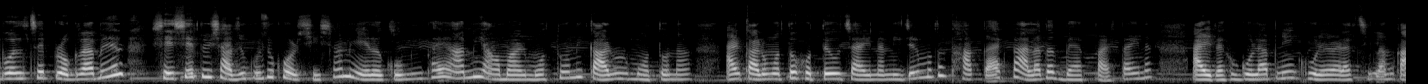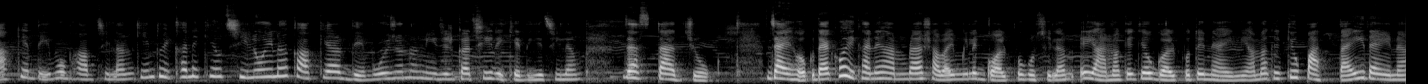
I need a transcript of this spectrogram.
বলছে, প্রোগ্রামের শেষে তুই সাজুগুজু করছিস, আমি এরকমই। ভাই, আমি আমার মতো, আমি কারুর মতো না। আর কারোর মতো হতেও চাই না। নিজের মতো থাকা একটা আলাদা ব্যাপার, তাই না? আর দেখো, গোলাপ নিয়ে ঘুরে বেড়াচ্ছিলাম, কাকে দেবো ভাবছিলাম, কিন্তু এখানে কেউ ছিলই না, কাকে আর দেবো? ওই জন্য নিজের কাছেই রেখে দিয়েছিলাম। জাস্ট তার যোগ। যাই হোক দেখো এখানে আমরা সবাই মিলে গল্প করছিলাম। এই আমাকে কেউ গল্পতে নেয়নি, আমাকে কেউ পাত্তাই দেয় না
